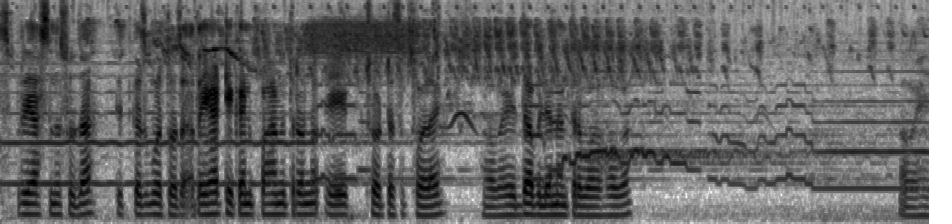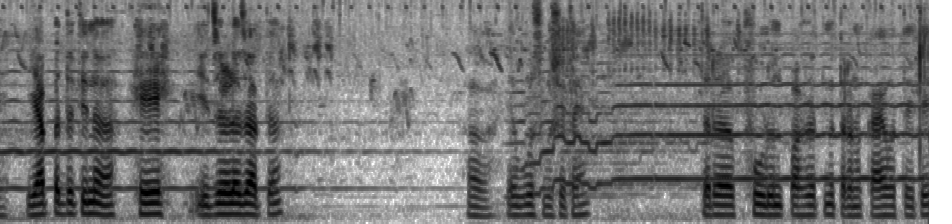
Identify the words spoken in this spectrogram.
स्प्रे असणंसुद्धा तितकंच महत्त्वाचं. आता ह्या ठिकाणी पहा मित्रांनो एक छोटंसं फळ आहे. बघा हे दाबल्यानंतर बघा हवा बघा हे. या पद्धतीनं हे इजळलं जातं. हो हे भुसभुशीत आहे. तर फोडून पाहूयात मित्रांनो काय होतंय ते.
